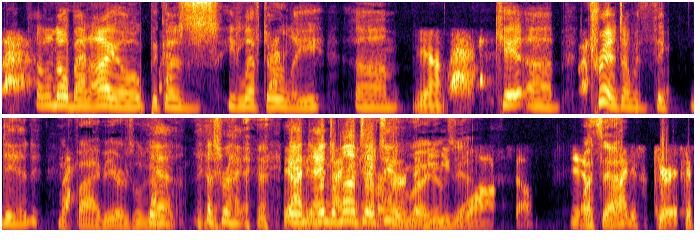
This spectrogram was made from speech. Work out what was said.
I don't know about Ayo because he left early. Um, Yeah. Ke- uh, Trent, I would think, did. Well, five years will do Yeah, it. that's right. Yeah, and just- and Demonte too. Williams, he yeah. walked, so. Yeah. What's that? So I just curious 'cause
